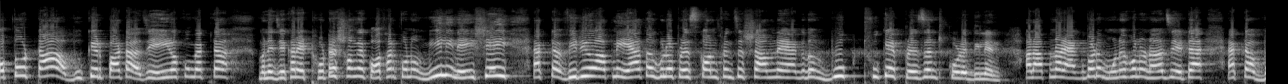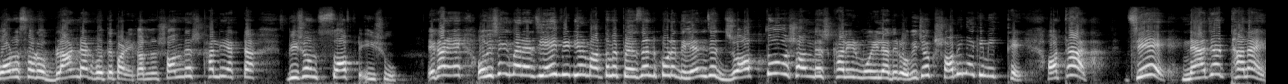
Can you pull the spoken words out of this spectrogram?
কতটা বুকের পাটা যে এইরকম একটা মানে যেখানে ঠোঁটের সঙ্গে কথার কোনো মিলই নেই, সেই একটা ভিডিও আপনি এতগুলো প্রেস কনফারেন্সের সামনে একদম বুক ঠুকে প্রেজেন্ট করে দিলেন। আর আপনার একবারও মনে হলো না যে এটা একটা বড় সড়ো ব্লান্ডার হতে পারে, কারণ সন্দেশ খালি একটা ভীষণ সফট ইস্যু এখানে অভিষেক ব্যানার্জি এই ভিডিওর মাধ্যমে প্রেজেন্ট করে দিলেন যে যত সন্দেশখালীর মহিলাদের অভিযোগ সবই নাকি মিথ্যে। অর্থাৎ যে ন্যাজার থানায়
